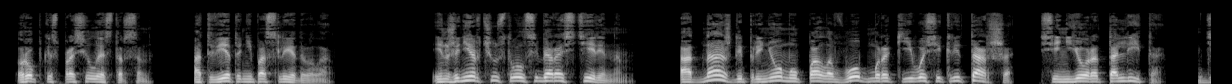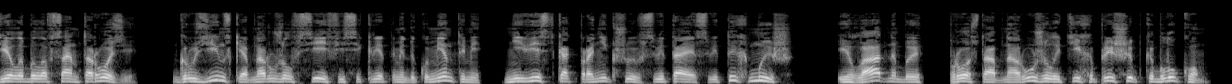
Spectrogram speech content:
— робко спросил Эстерсон. Ответа не последовало. Инженер чувствовал себя растерянным. Однажды при нем упала в обморок его секретарша, сеньора Талита. Дело было в Санта-Розе. Грузинский обнаружил в сейфе с секретными документами невесть как проникшую в святая святых мышь. И ладно бы, просто обнаружил и тихо пришиб каблуком.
